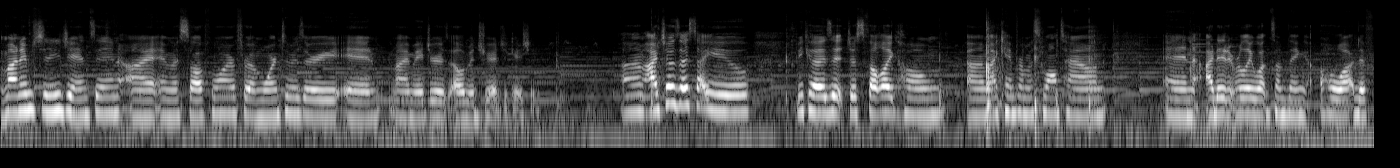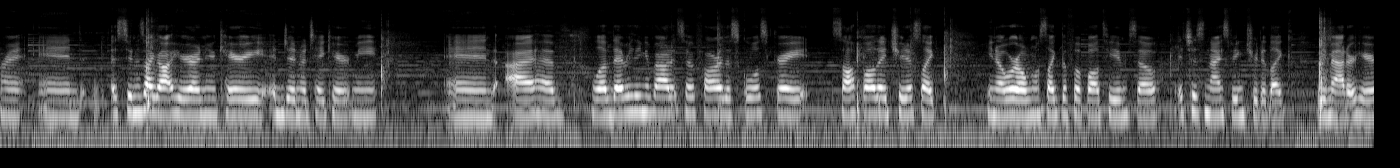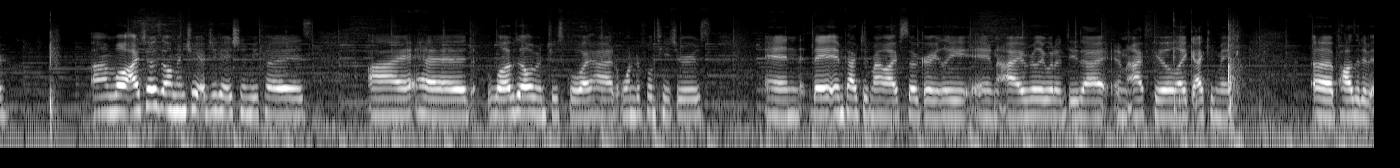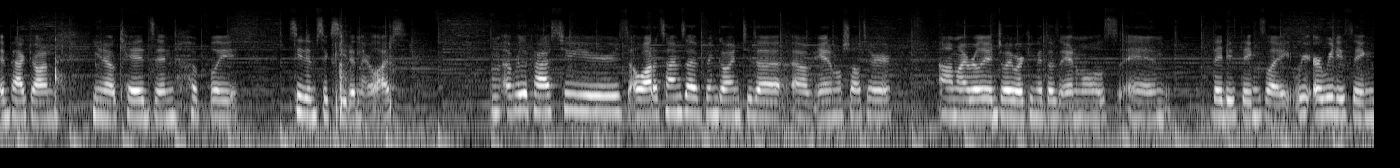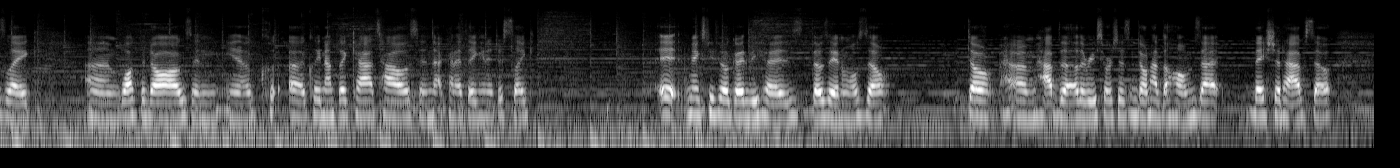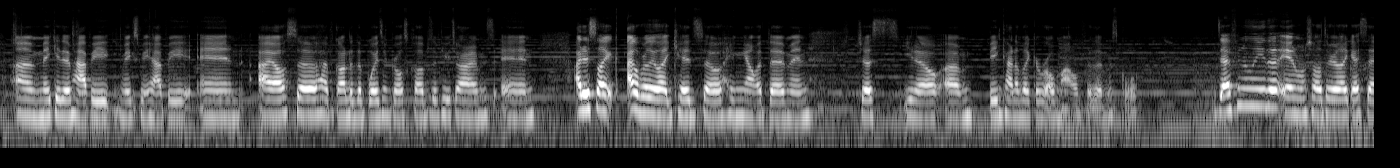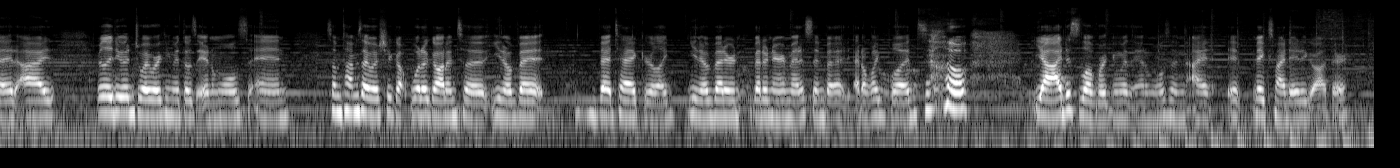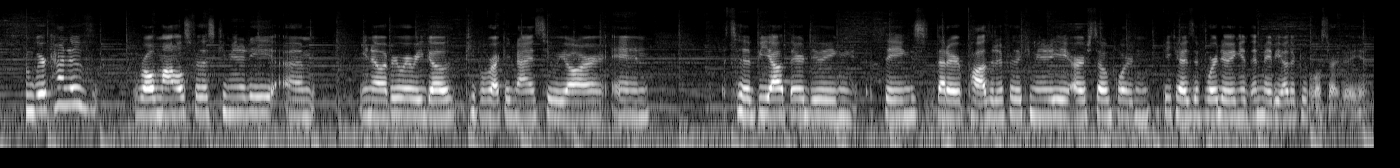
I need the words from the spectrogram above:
My name is Jenny Jansen. I am a sophomore from Warrenton, Missouri, and my major is elementary education. Um, I chose SIU because it just felt like home. Um, I came from a small town and I didn't really want something a whole lot different. And as soon as I got here, I knew Kerri and Jen would take care of me. And I have loved everything about it so far. The school is great. Softball, they treat us like, you know, we're almost like the football team. So it's just nice being treated like we matter here. Um, well, I chose elementary education because I had loved elementary school. I had wonderful teachers and they impacted my life so greatly and I really want to do that and I feel like I can make a positive impact on you know kids and hopefully see them succeed in their lives. Um, over the past two years, a lot of times I've been going to the um, animal shelter. Um, I really enjoy working with those animals and they do things like, we, or we do things like um, walk the dogs and you know cl uh, clean out the cat's house and that kind of thing and it just like, it makes me feel good because those animals don't don't um, have the other resources and don't have the homes that they should have. So um, making them happy makes me happy. And I also have gone to the Boys and Girls Clubs a few times and I just like, I really like kids, so hanging out with them and just, you know, um, being kind of like a role model for them is cool. Definitely the animal shelter, like I said, I really do enjoy working with those animals and sometimes I wish I got, would have got into, you know, vet, vet tech or like, you know, veter veterinary medicine, but I don't like blood, so yeah, I just love working with animals and I, it makes my day to go out there. We're kind of role models for this community. Um, you know, everywhere we go, people recognize who we are and to be out there doing things that are positive for the community are so important because if we're doing it, then maybe other people will start doing it.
